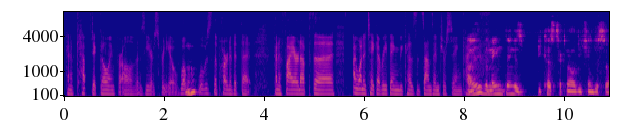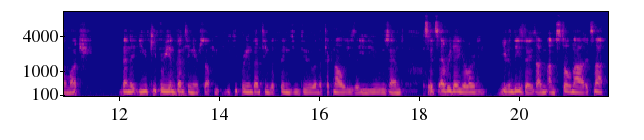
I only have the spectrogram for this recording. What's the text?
kind of kept it going for all of those years for you? What mm-hmm. what was the part of it that kind of fired up the I want to take everything because it sounds interesting kind I of? think the main thing is because technology changes so much, then it, you keep reinventing mm-hmm. yourself. You, you keep reinventing the things you do and the technologies that you use and it's, it's every day you're learning. Even these days, I'm, I'm still not, it's not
